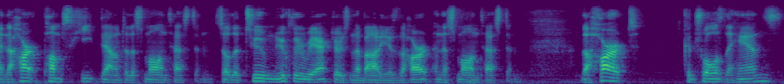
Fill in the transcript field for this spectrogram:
and the heart pumps heat down to the small intestine. So the two nuclear reactors in the body is the heart and the small intestine. The heart controls the hands,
